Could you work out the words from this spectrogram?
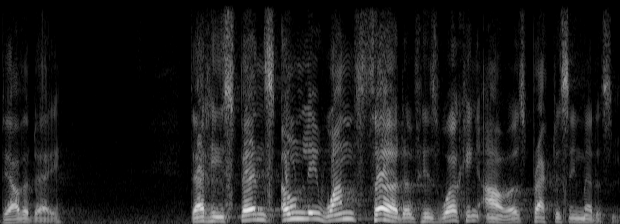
the other day that he spends only one third of his working hours practicing medicine.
